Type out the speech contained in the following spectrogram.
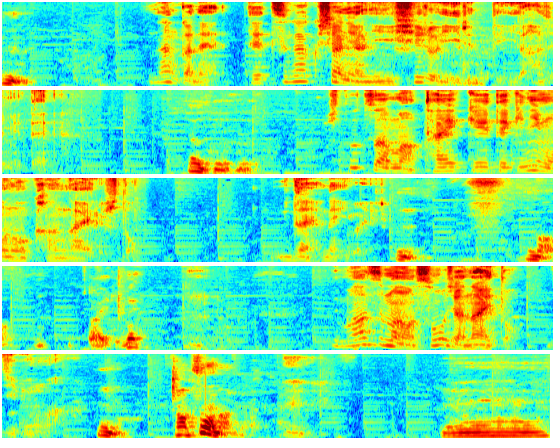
うん。なんかね、哲学者には2種類いるって言い始めて。一つはまあ体系的にものを考える人だよね、いわゆる。うん。まあ、ぱいいるね。でも東はそうじゃないと、自分は。うん。あ、そうなんだ。うん。へえ。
